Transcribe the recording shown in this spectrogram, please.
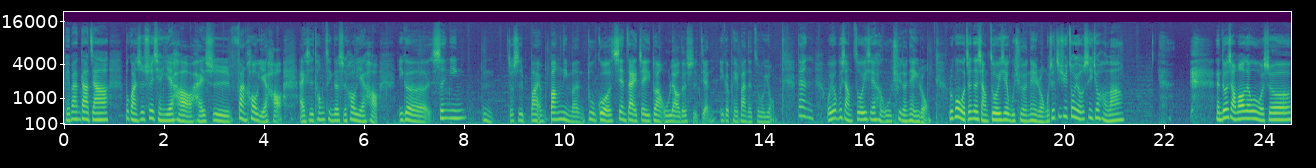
陪伴大家，不管是睡前也好，还是饭后也好，还是通勤的时候也好，一个声音，嗯。就是帮帮你们度过现在这一段无聊的时间，一个陪伴的作用。但我又不想做一些很无趣的内容。如果我真的想做一些无趣的内容，我就继续做游戏就好啦。很多小猫在问我说：“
